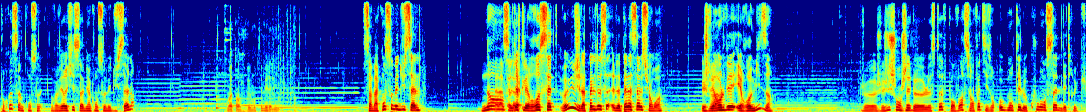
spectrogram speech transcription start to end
Pourquoi ça me consomme? On va vérifier si ça a bien consommé du sel. Bon, attends, je vais monter Mélanie. Ça m'a consommé du sel. Non, ça veut dire à- que les recettes. Oui, oui, j'ai la pelle de sel- la pelle à sel sur moi. Et je l'ai Ah. enlevée et remise. Je, je vais juste changer le, le stuff pour voir si en fait ils ont augmenté le coût en sel des trucs.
